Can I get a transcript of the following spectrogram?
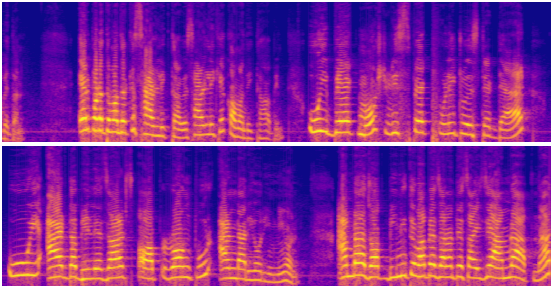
আবেদন। এরপরে তোমাদেরকে সার লিখতে হবে। সার লিখে কমা দিতে হবে। We beg most respectfully to state that we are the villagers of Rangpur under your union আমরা যত বিনীতভাবে জানাতে চাই যে আমরা আপনার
